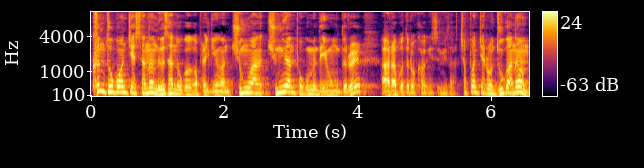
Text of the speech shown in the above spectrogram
큰 두 번째에서는 의사 누가가 발견한 중요한, 중요한 복음의 내용들을 알아보도록 하겠습니다. 첫 번째로 누가는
